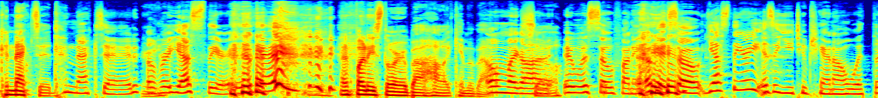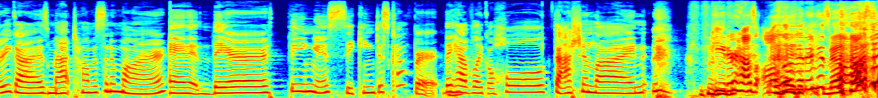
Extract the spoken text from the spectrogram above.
connected. connected over yes theory. Okay. and funny story about how it came about. Oh my god, So, it was so funny. Okay, so Yes Theory is a YouTube channel with three guys, Matt, Thomas, and Ammar, and their thing is seeking discomfort. Mm. They have like a whole fashion line. Peter has all of it in his No. closet.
